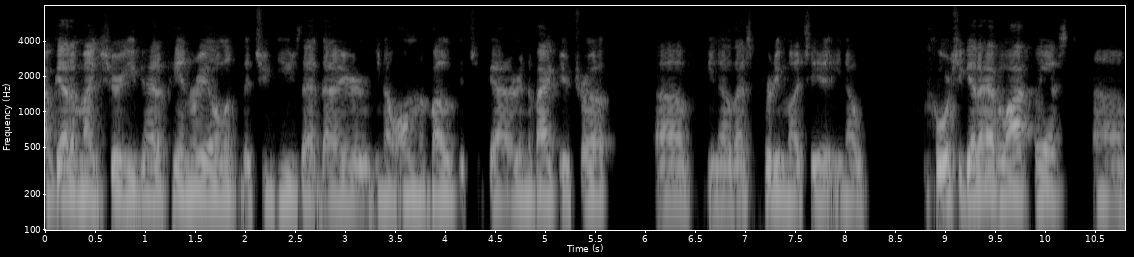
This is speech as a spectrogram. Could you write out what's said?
I've got to make sure you've had a Penn reel that you use that day, or you know, on the boat that you've got, or in the back of your truck. Uh, you know, that's pretty much it. You know, of course, you got to have a life vest. Uh,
